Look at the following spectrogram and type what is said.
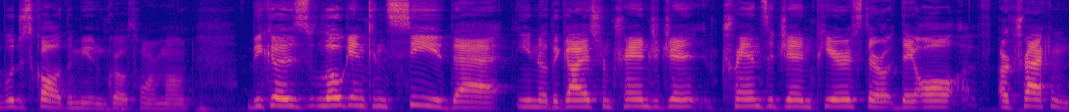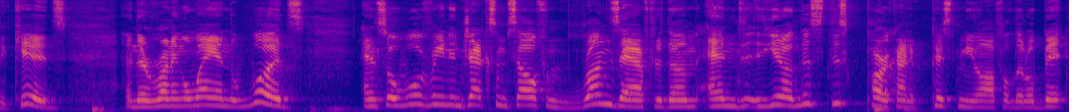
we'll just call it the mutant growth hormone. Because Logan can see that you know the guys from Transigen, Transigen Pierce, they they all are tracking the kids, and they're running away in the woods. And so Wolverine injects himself and runs after them. And you know this this part kind of pissed me off a little bit.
